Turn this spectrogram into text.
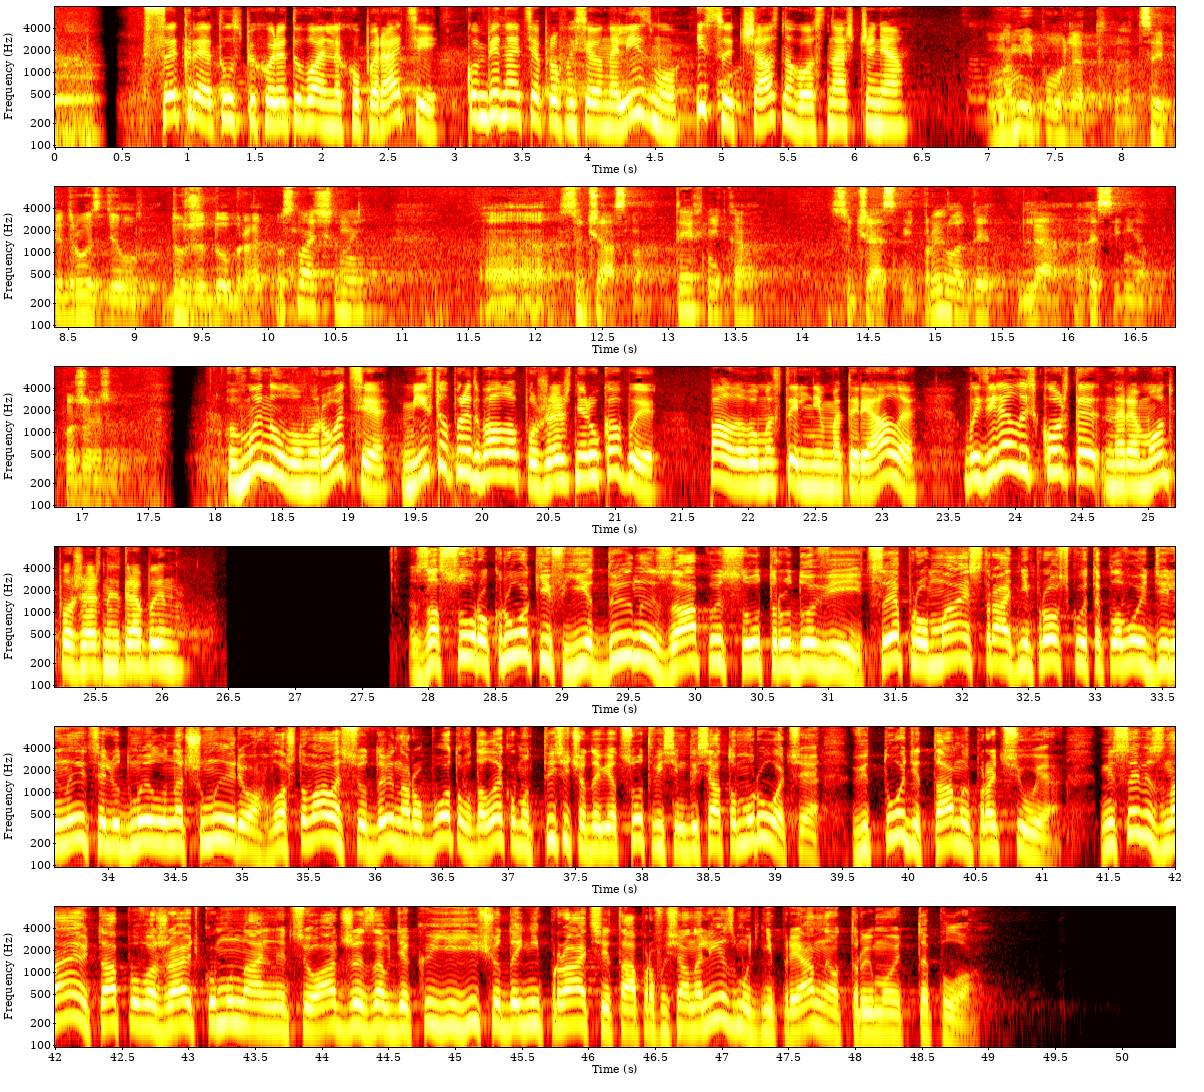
Секрет успіху рятувальних операцій комбінація професіоналізму і сучасного оснащення. На мій погляд, цей підрозділ дуже добре оснащений, сучасна техніка, сучасні прилади для гасіння пожежі. В минулому році місто придбало пожежні рукави, паливомастильні матеріали, виділялись кошти на ремонт пожежних драбин. За 40 років єдиний запис у трудовій. Це про майстра Дніпровської теплової дільниці Людмилу Начмирю. Влаштувала сюди на роботу в далекому 1980 році. Відтоді там і працює. Місцеві знають та поважають комунальницю, адже завдяки її щоденній праці та професіоналізму дніпряни отримують тепло.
